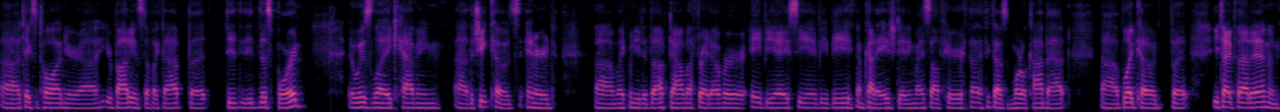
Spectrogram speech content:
Uh, it takes a toll on your uh, your body and stuff like that. But the, the, this board, it was like having uh, the cheat codes entered um, like when you did the up, down, left, right, over, ABA, CABB. I'm kind of age dating myself here. I think that was Mortal Kombat uh, blood code, but you type that in and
